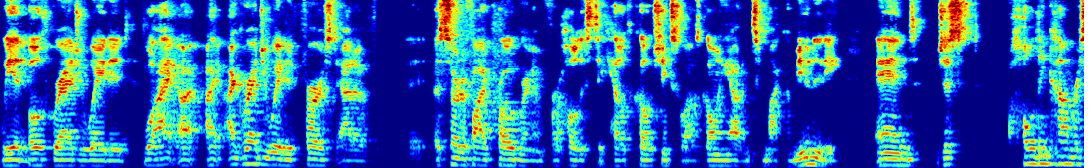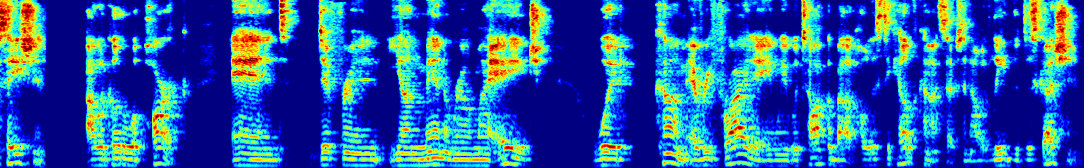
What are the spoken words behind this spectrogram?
We had both graduated. Well, I, I, I graduated first out of a certified program for holistic health coaching. So I was going out into my community and just holding conversation. I would go to a park and different young men around my age would come every Friday and we would talk about holistic health concepts and I would lead the discussion.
